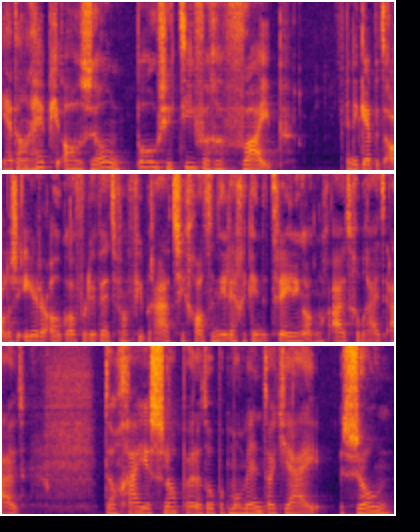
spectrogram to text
ja, dan heb je al zo'n positievere vibe. En ik heb het alles eerder ook over de wet van vibratie gehad en die leg ik in de training ook nog uitgebreid uit. Dan ga je snappen dat op het moment dat jij zo'n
